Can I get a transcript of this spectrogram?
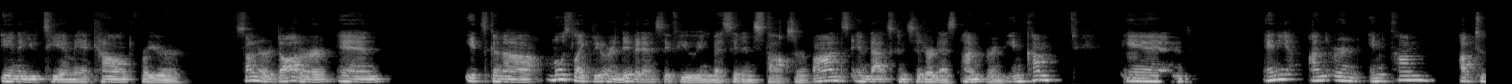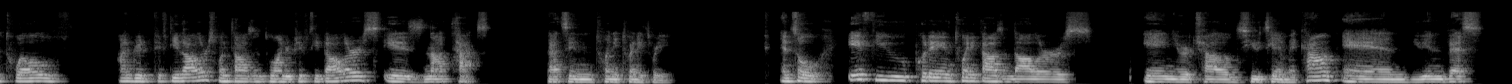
in a UTMA account for your son or daughter, and it's gonna most likely earn dividends if you invest it in stocks or bonds, and that's considered as unearned income. Mm-hmm. And any unearned income up to twelve hundred fifty dollars, one thousand two hundred fifty dollars, is not taxed. That's in 2023. And so if you put in $20,000 in your child's UTM account and you invest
